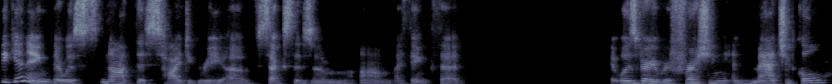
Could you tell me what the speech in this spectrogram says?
beginning, there was not this high degree of sexism. Um, I think that it was very refreshing and magical.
